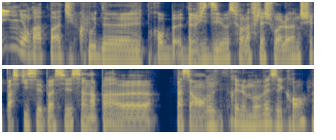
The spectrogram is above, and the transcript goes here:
il n'y aura pas du coup de probe de vidéo sur la flèche wallonne. Je sais pas ce qui s'est passé. Ça n'a pas. Euh, enfin, ça a enregistré le mauvais écran.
